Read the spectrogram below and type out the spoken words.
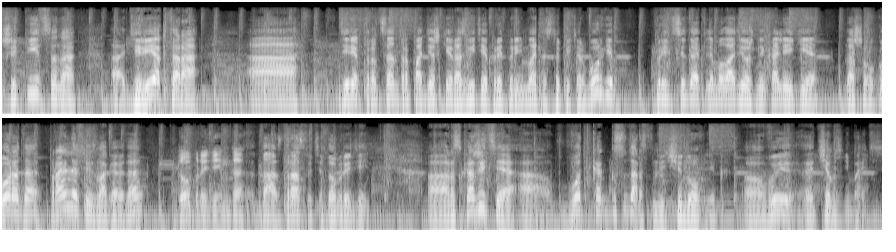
Шипицына, э, директора, э, директора Центра поддержки и развития предпринимательства в Петербурге, председателя молодежной коллегии нашего города. Правильно все излагаю, да? Добрый день, да. Да, здравствуйте, добрый день. Расскажите, вот как государственный чиновник, вы чем занимаетесь?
